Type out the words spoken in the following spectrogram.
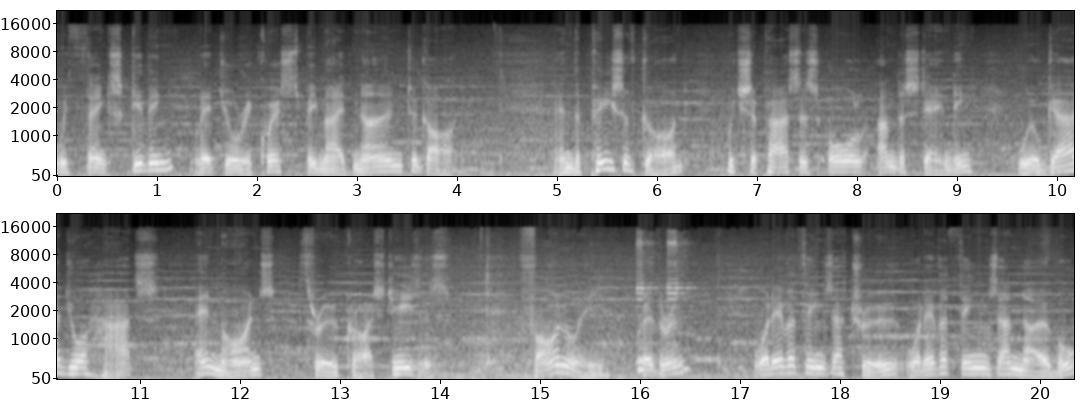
with thanksgiving, let your requests be made known to God. And the peace of God, which surpasses all understanding, will guard your hearts and minds through Christ Jesus. Finally, brethren, whatever things are true, whatever things are noble,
